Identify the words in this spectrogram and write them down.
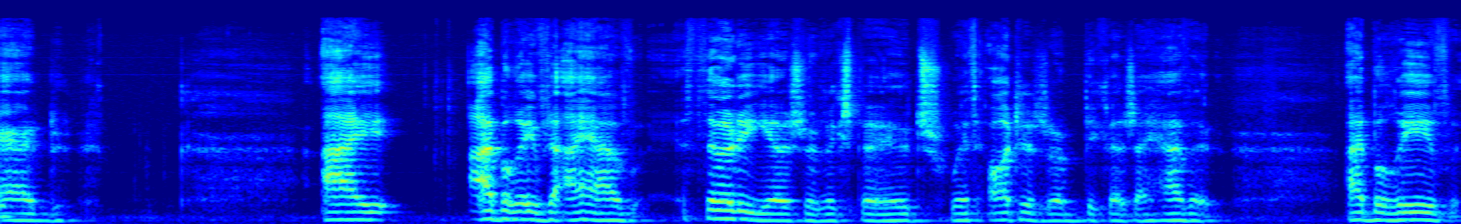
and I I believe that I have 30 years of experience with autism because I have it. I believe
